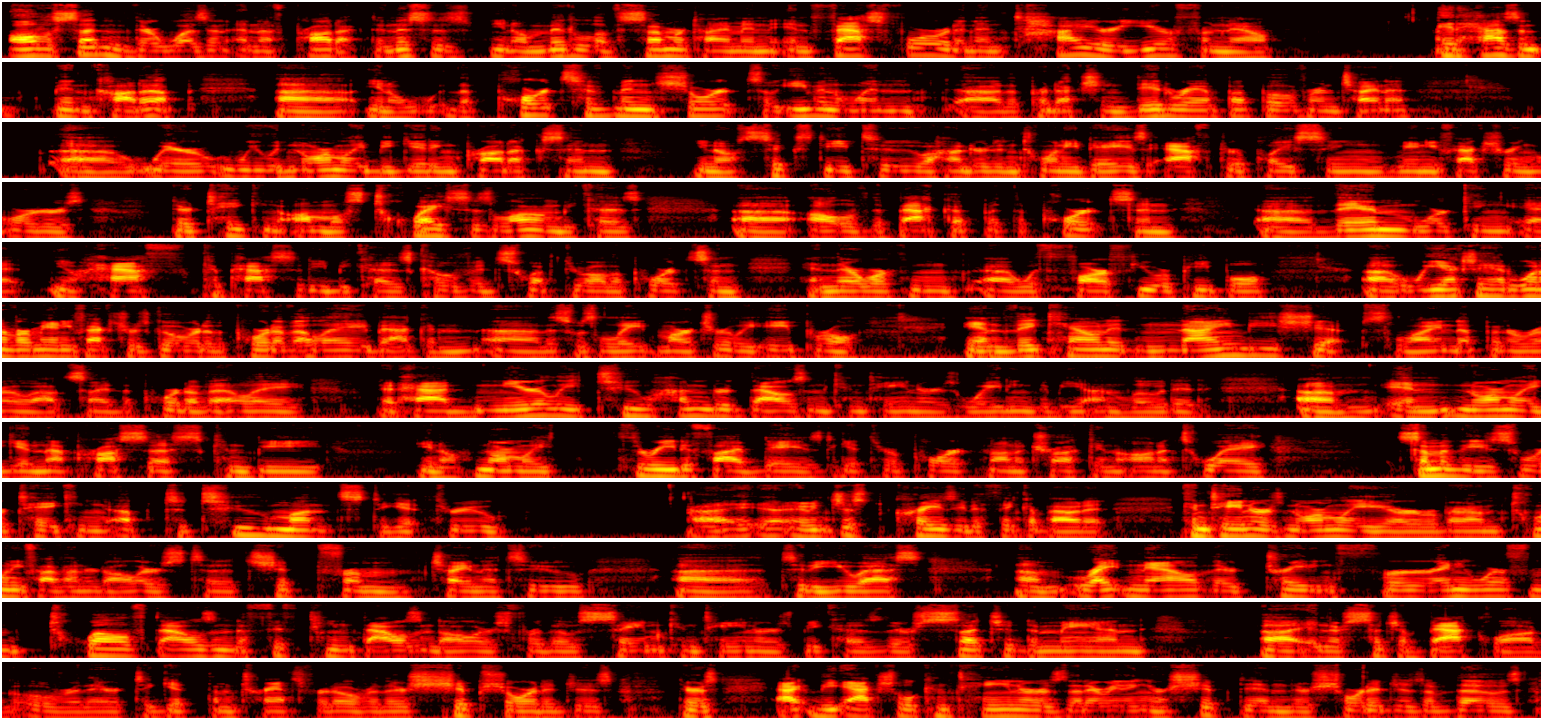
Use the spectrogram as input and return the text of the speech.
all of a sudden there wasn't enough product. And this is, you know, middle of summertime and, and fast forward an entire year from now, it hasn't been caught up. Uh, you know, the ports have been short. So even when uh, the production did ramp up over in China, uh, where we would normally be getting products in, you know, 60 to 120 days after placing manufacturing orders, they're taking almost twice as long because uh, all of the backup at the ports and uh, them working at you know half capacity because COVID swept through all the ports and and they're working uh, with far fewer people. Uh, we actually had one of our manufacturers go over to the port of LA back in uh, this was late March, early April, and they counted 90 ships lined up in a row outside the port of LA that had nearly 200,000 containers waiting to be unloaded. Um, and normally, again, that process can be, you know, normally three to five days to get through a port and on a truck and on its way. Some of these were taking up to two months to get through. Uh, I mean, just crazy to think about it. Containers normally are around twenty five hundred dollars to ship from China to uh, to the U.S. Um, right now, they're trading for anywhere from twelve thousand to fifteen thousand dollars for those same containers because there's such a demand uh, and there's such a backlog over there to get them transferred over. There's ship shortages. There's the actual containers that everything are shipped in. There's shortages of those.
